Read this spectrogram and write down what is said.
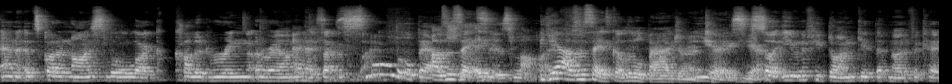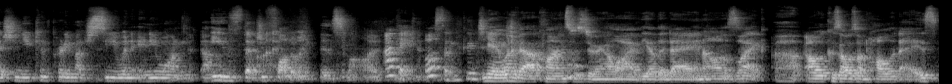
Yeah. and it's got a nice little like coloured ring around And it. it It's like a says small little badge I was gonna say, it- says live. Yeah, I was gonna say it's got a little badge on it Yes. too. Yeah. So even if you don't get that notification, you can pretty much see when anyone um, Is that you're following is live. Okay, awesome. Good to Yeah, know. one of our clients was doing a live the other day, and I was like, uh, oh, because I was on holidays,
